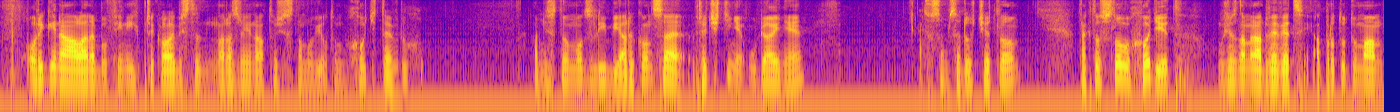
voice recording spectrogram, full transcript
v originále nebo v jiných překladech byste narazili na to, že se tam mluví o tom choďte v duchu. A mně se to moc líbí. A dokonce v řečtině údajně, co jsem se dočetl, tak to slovo chodit může znamenat dvě věci. A proto tu mám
